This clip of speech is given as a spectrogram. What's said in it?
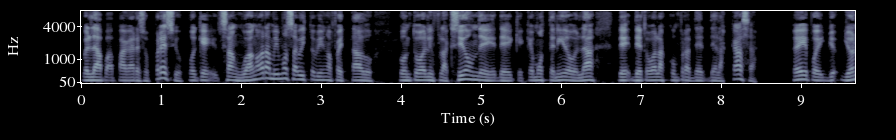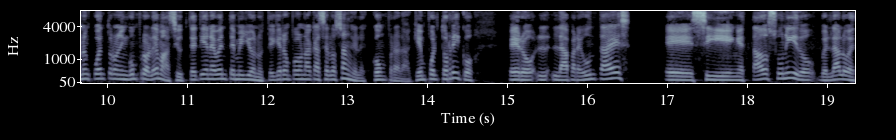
¿verdad? pa- pagar esos precios, porque San Juan ahora mismo se ha visto bien afectado con toda la inflación de, de que, que hemos tenido, ¿verdad? De, de todas las compras de, de las casas. Sí, pues yo, yo no encuentro ningún problema. Si usted tiene 20 millones, usted quiere comprar una casa en Los Ángeles, cómprala aquí en Puerto Rico. Pero la pregunta es eh, si en Estados Unidos, ¿verdad? Los,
